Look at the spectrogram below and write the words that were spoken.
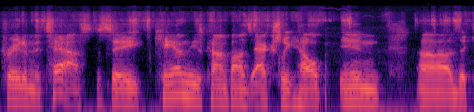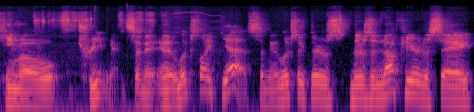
kratom to test to say can these compounds actually help in uh, the chemo treatments? And it, and it, looks like yes. I mean it looks like there's there's enough here to say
